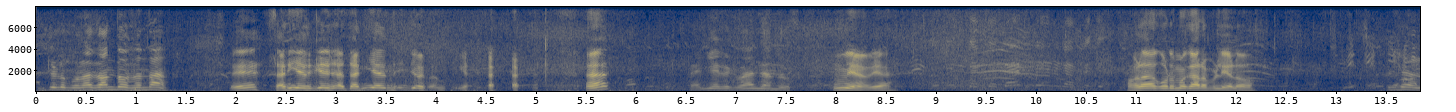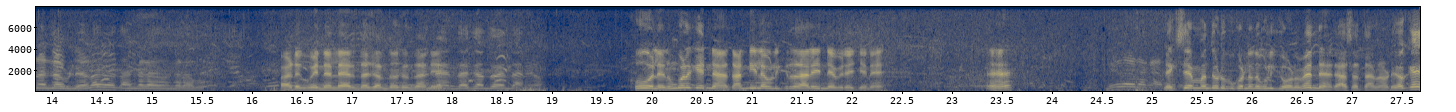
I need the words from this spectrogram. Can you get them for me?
விட்டுட்டு போனால் சந்தோஷம்தான். ஏ தனியாக இருக்கு தனியாக இருந்து என்ஜாய் பண்ணுறீங்க ஆ? தனியாக இருக்கிறதான் சந்தோஷம். உண்மையாவையா அவ்வளோ குடும்பக்கார பிள்ளைகளோ? இல்லை நல்ல பிள்ளைகளா தங்கடா தங்கடா பாட்டுக்கு போய் நல்லா இருந்தால் சந்தோஷம் தானே இருந்தால் சந்தோஷம் தானே கோவில் உங்களுக்கு என்ன தண்ணியில் குளிக்கிறதால என்ன பிரச்சனை? ஆ? நெக்ஸ்ட் டைம் வந்து உடுப்பு கொண்டு வந்து குளிக்க குளிக்கணும் என்ன? ராசத்தானோடைய ஓகே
